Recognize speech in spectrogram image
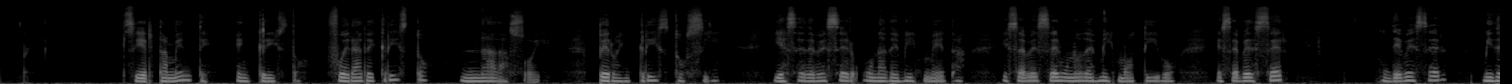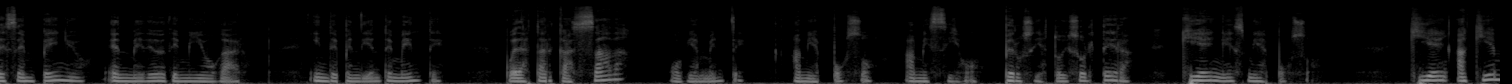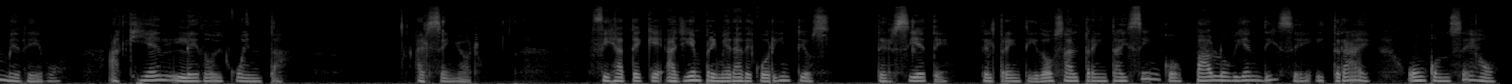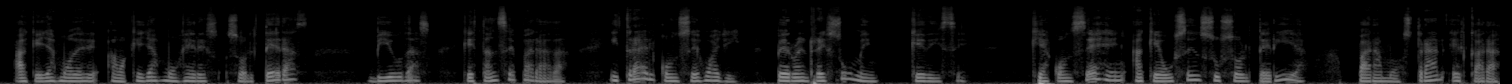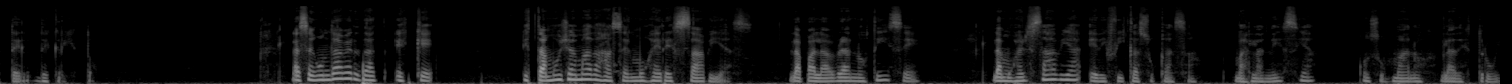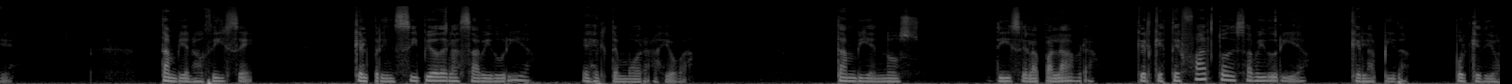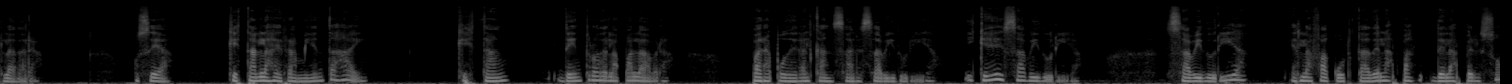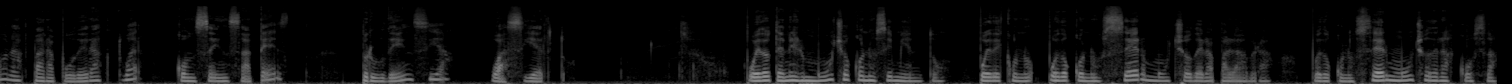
Ciertamente, en Cristo. Fuera de Cristo, nada soy. Pero en Cristo sí. Y ese debe ser una de mis metas. Ese debe ser uno de mis motivos. Ese debe ser, debe ser mi desempeño en medio de mi hogar. Independientemente pueda estar casada obviamente, a mi esposo, a mis hijos. Pero si estoy soltera, ¿quién es mi esposo? ¿Quién, ¿A quién me debo? ¿A quién le doy cuenta? Al Señor. Fíjate que allí en Primera de Corintios del 7, del 32 al 35, Pablo bien dice y trae un consejo a aquellas, a aquellas mujeres solteras, viudas, que están separadas, y trae el consejo allí. Pero en resumen, ¿qué dice? Que aconsejen a que usen su soltería para mostrar el carácter de Cristo. La segunda verdad es que estamos llamadas a ser mujeres sabias. La palabra nos dice, la mujer sabia edifica su casa, mas la necia con sus manos la destruye. También nos dice que el principio de la sabiduría es el temor a Jehová. También nos dice la palabra que el que esté farto de sabiduría, que la pida, porque Dios la dará. O sea, que están las herramientas ahí, que están dentro de la palabra para poder alcanzar sabiduría. ¿Y qué es sabiduría? Sabiduría es la facultad de las, de las personas para poder actuar con sensatez, prudencia o acierto. Puedo tener mucho conocimiento, puedo conocer mucho de la palabra, puedo conocer mucho de las cosas,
